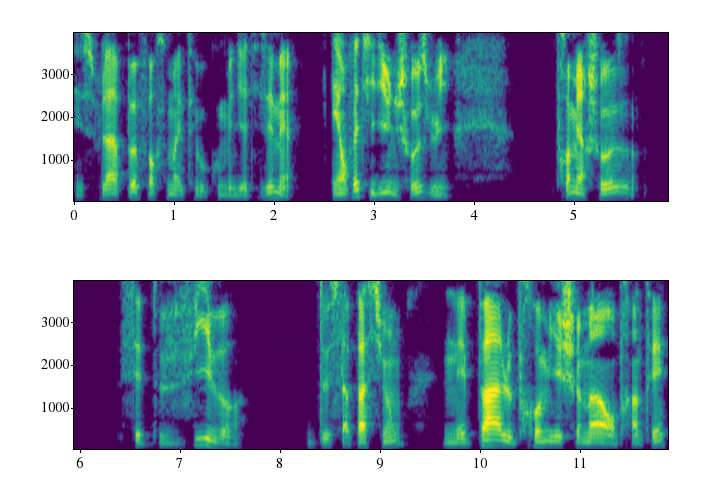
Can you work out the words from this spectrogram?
et cela pas forcément été beaucoup médiatisé, mais... Et en fait, il dit une chose, lui. Première chose, c'est de vivre de sa passion n'est pas le premier chemin à emprunter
